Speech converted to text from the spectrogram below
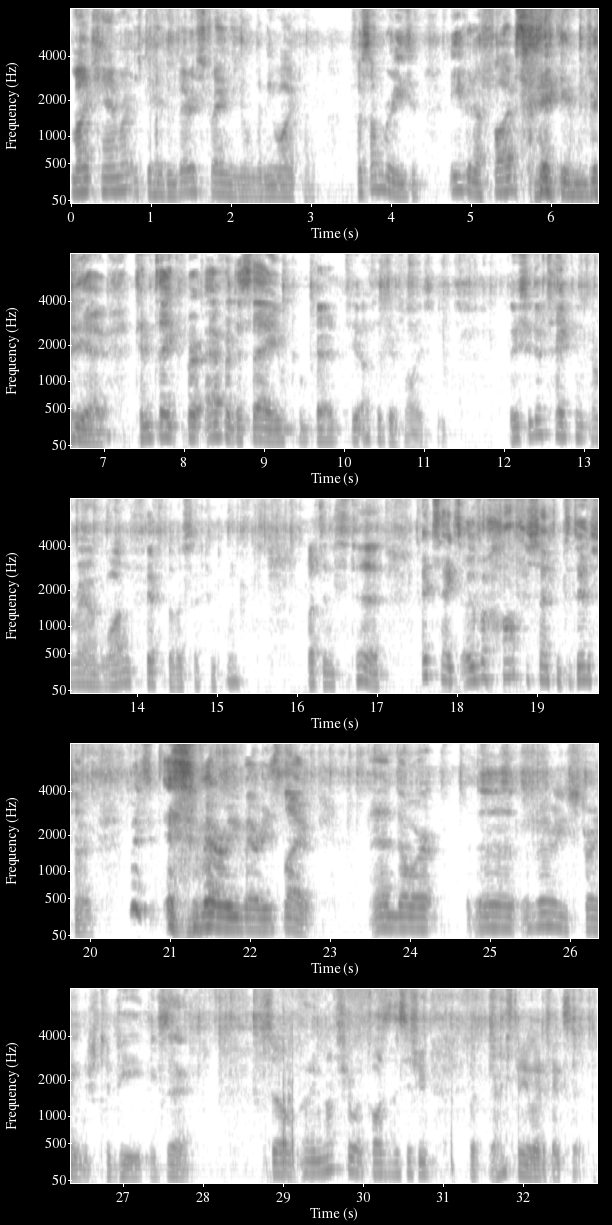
My camera is behaving very strangely on the new iPad. For some reason, even a 5 second video can take forever to save compared to other devices. They should have taken around one fifth of a second but instead, it takes over half a second to do so, which is very, very slow, and or uh, very strange to be exact. So, I'm not sure what causes this issue, but there has to be a way to fix it.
